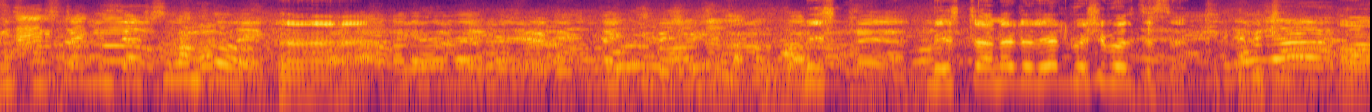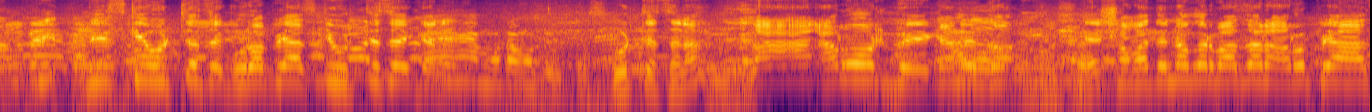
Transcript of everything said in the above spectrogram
বিজনেসটা কিনতে আসছিলাম তো। হ্যাঁ হ্যাঁ হ্যাঁ। রেটটা একটু বেশি বেশি লাগছে বীজ- বীজটা না, রেট বেশি বলতেছে। বীজ কি উঠতেছে গুঁড়ো পেঁয়াজ কি উঠতেছে এখানে। হ্যাঁ উঠতেছে। উঠতেছে না? উঠবে। এখানে তো এই সমাধিনগর বাজার আরও পেঁয়াজ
